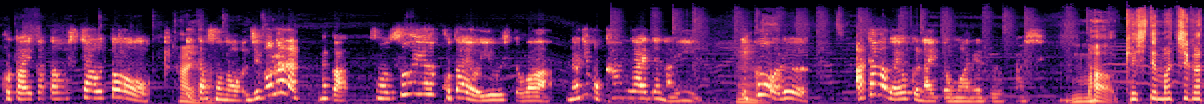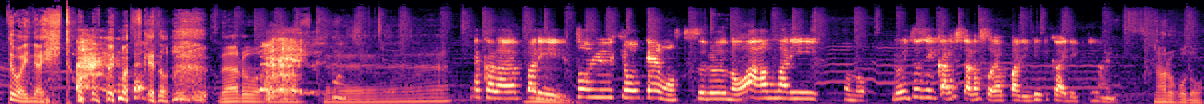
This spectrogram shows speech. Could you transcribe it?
答え方をしちゃうと、はい。いったその自分の中なんかそのそういう答えを言う人は何も考えてない、イコール頭が良くないと思われるらしい。うんまあ決して間違ってはいないと思いますけど。なるほど。ねへだからやっぱりうん。そういう表現をするのはあんまりそのドイツ人からしたらそうやっぱり理解できない。えなるほど。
